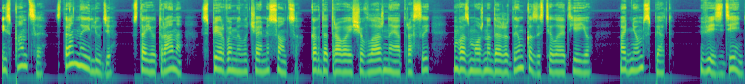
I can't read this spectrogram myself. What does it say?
Испанцы — странные люди. Встают рано, с первыми лучами солнца, когда трава еще влажная от росы, возможно, даже дымка застилает ее, а днем спят. Весь день.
